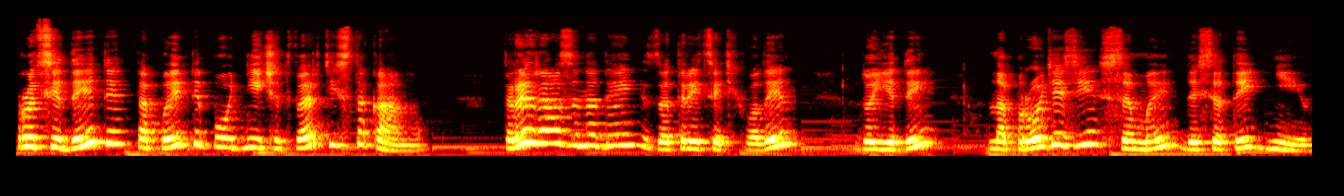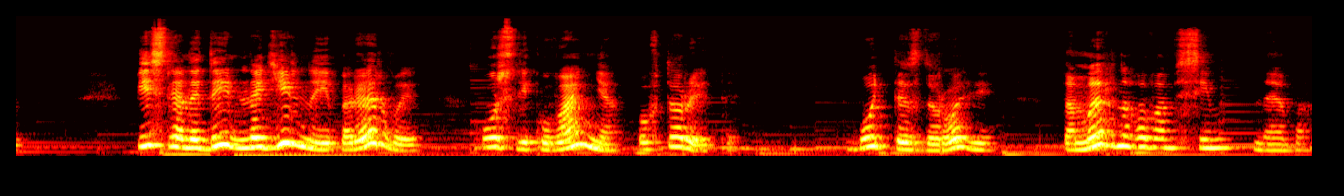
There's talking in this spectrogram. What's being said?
Процідити та пити по 1 четвертій стакану 3 рази на день за 30 хвилин до їди на протязі 7-10 днів. Після недільної перерви курс лікування повторити. Будьте здорові та мирного вам всім неба!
